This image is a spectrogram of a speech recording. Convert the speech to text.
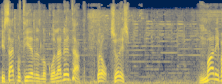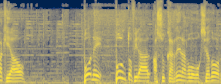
Isaac Gutiérrez, loco, la neta. Bueno, señores, Manny Pacquiao pone punto final a su carrera como boxeador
